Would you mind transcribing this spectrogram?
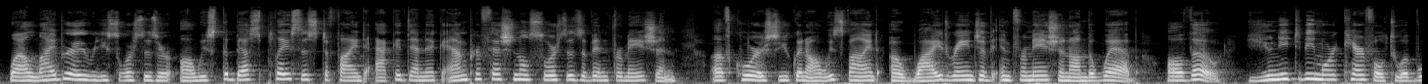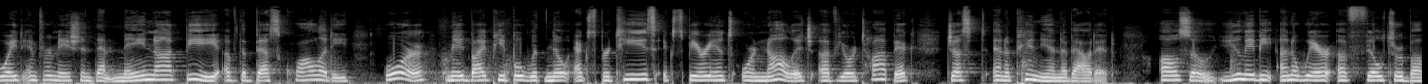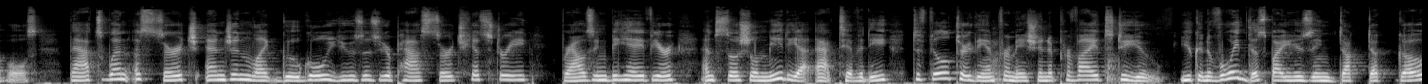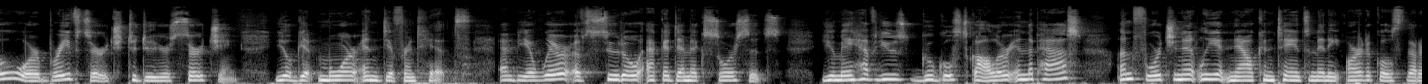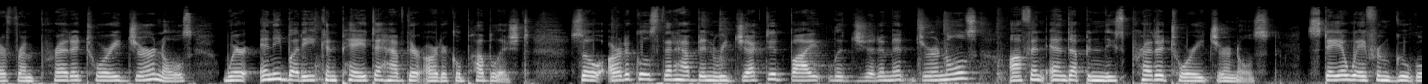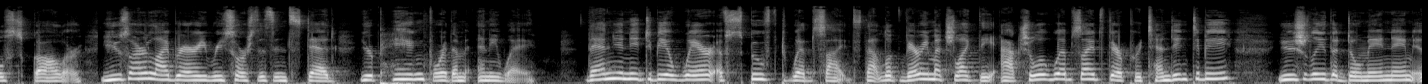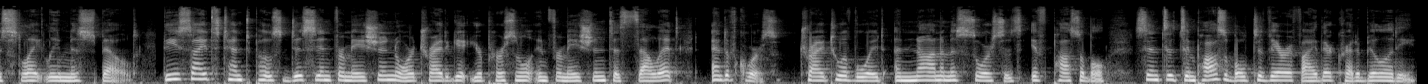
While library resources are always the best places to find academic and professional sources of information, of course, you can always find a wide range of information on the web, although you need to be more careful to avoid information that may not be of the best quality or made by people with no expertise, experience, or knowledge of your topic, just an opinion about it. Also, you may be unaware of filter bubbles. That's when a search engine like Google uses your past search history, browsing behavior, and social media activity to filter the information it provides to you. You can avoid this by using DuckDuckGo or Brave Search to do your searching. You'll get more and different hits and be aware of pseudo academic sources. You may have used Google Scholar in the past. Unfortunately, it now contains many articles that are from predatory journals where anybody can pay to have their article published. So articles that have been rejected by legitimate journals often end up in these predatory journals. Stay away from Google Scholar. Use our library resources instead. You're paying for them anyway. Then you need to be aware of spoofed websites that look very much like the actual websites they're pretending to be. Usually the domain name is slightly misspelled. These sites tend to post disinformation or try to get your personal information to sell it. And of course, try to avoid anonymous sources if possible, since it's impossible to verify their credibility.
